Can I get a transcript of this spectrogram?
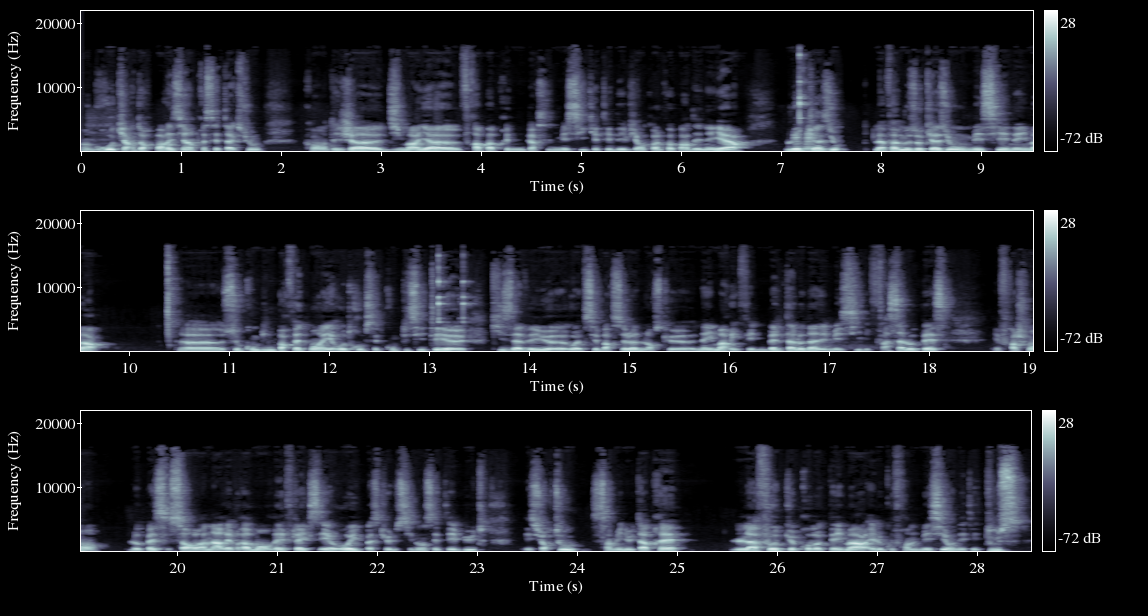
un gros quart d'heure parisien après cette action, quand déjà euh, Di Maria euh, frappe après une percée de Messi qui était déviée encore une fois par Denayer, l'occasion, la fameuse occasion où Messi et Neymar euh, se combinent parfaitement et retrouvent cette complicité euh, qu'ils avaient eu au FC Barcelone lorsque Neymar il fait une belle talonnade et Messi il est face à Lopez. Et franchement Lopez sort un arrêt vraiment réflexe héroïque parce que sinon c'était but. Et surtout cinq minutes après la faute que provoque Neymar et le coup franc de Messi, on était tous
